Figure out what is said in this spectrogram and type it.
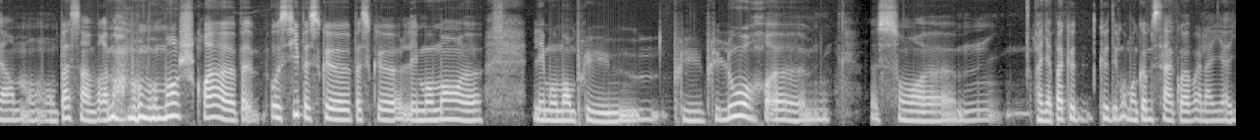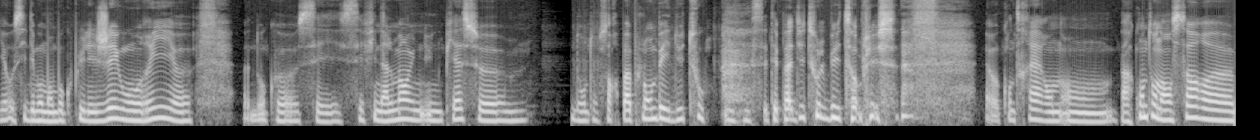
Un, on passe un vraiment bon moment, je crois, aussi parce que, parce que les moments, les moments plus, plus, plus lourds sont. Il n'y a pas que, que, des moments comme ça, quoi. Voilà, il y, y, a aussi des moments beaucoup plus légers où on rit. donc, c'est finalement une, une pièce dont on sort pas plombé du tout. C'était pas du tout le but en plus. Au contraire, on, par contre, on en sort, euh,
